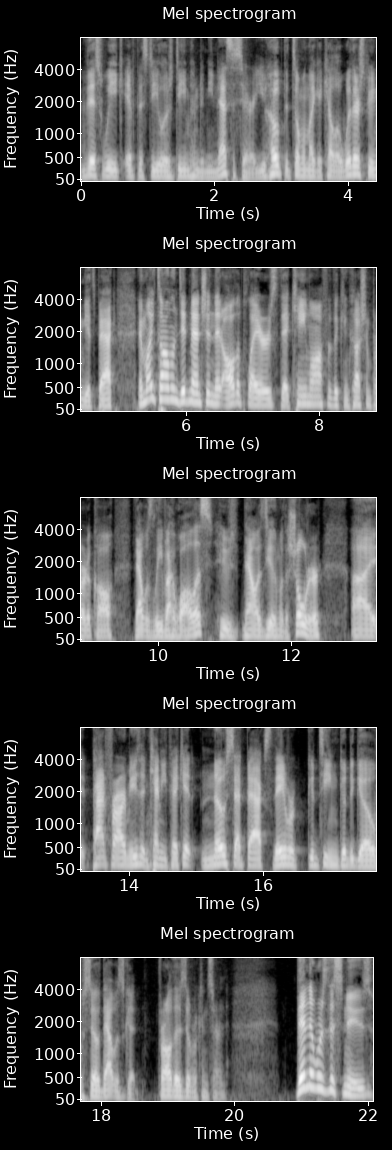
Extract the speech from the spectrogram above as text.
this week if the Steelers deem him to be necessary. You hope that someone like Ahkello Witherspoon gets back. And Mike Tomlin did mention that all the players that came off of the concussion protocol, that was Levi Wallace, who now is dealing with a shoulder, uh, Pat Freiermuth and Kenny Pickett, no setbacks. They were good team, good to go. So that was good for all those that were concerned. Then there was this news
